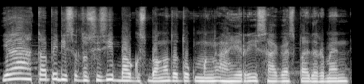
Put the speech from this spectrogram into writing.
Ya, tapi di satu sisi bagus banget untuk mengakhiri saga Spider-Man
